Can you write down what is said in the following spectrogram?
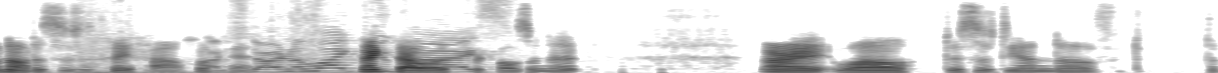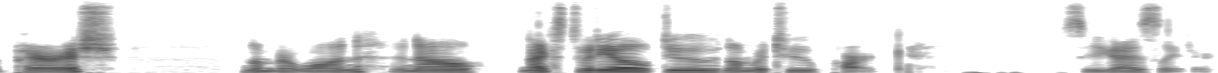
Oh no, this is a safe house. Okay. Like Thanks, Ellis, for closing it. Alright, well, this is the end of the parish. number one, and now next video, do number two park. See you guys later.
